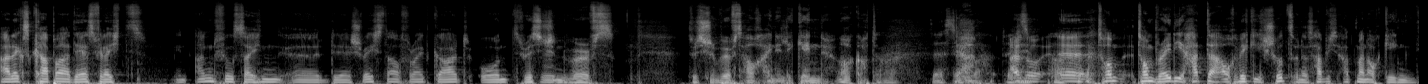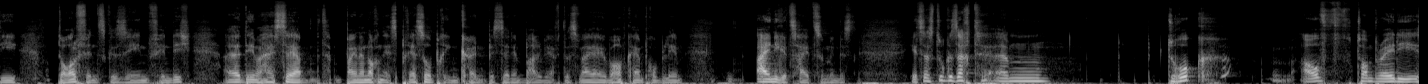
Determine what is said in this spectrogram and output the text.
Alex Kappa, der ist vielleicht in Anführungszeichen äh, der Schwächste auf Right Guard und Christian mhm. Wirfs. Christian Wirfs auch eine Legende. Oh Gott. Ja, ja also äh, Tom, Tom Brady hat da auch wirklich Schutz und das ich, hat man auch gegen die Dolphins gesehen, finde ich. Äh, dem heißt er ja beinahe noch ein Espresso bringen können, bis er den Ball wirft. Das war ja überhaupt kein Problem. Einige Zeit zumindest. Jetzt hast du gesagt, ähm, Druck auf Tom Brady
